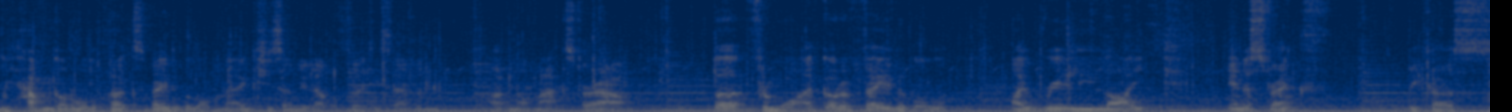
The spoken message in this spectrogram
we haven't got all the perks available on Meg. She's only level 37. I've not maxed her out. But from what I've got available, I really like inner strength because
